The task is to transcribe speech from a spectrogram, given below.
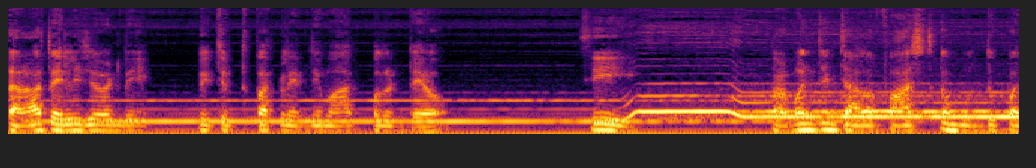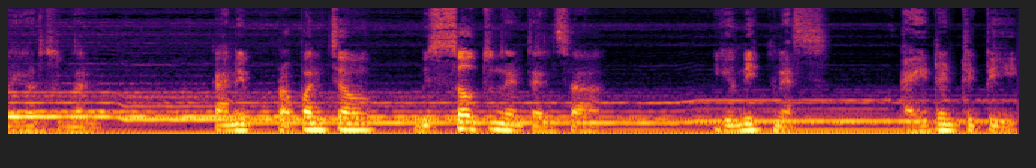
తర్వాత వెళ్ళి చూడండి మీ చుట్టుపక్కల ఎన్ని మార్పులు ఉంటాయో. సి ప్రపంచం చాలా ఫాస్ట్గా ముందుకు పరిగెడుతుందండి. కానీ ప్రపంచం మిస్ అవుతుందని తెలుసా? యునిక్నెస్ ఐడెంటిటీ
